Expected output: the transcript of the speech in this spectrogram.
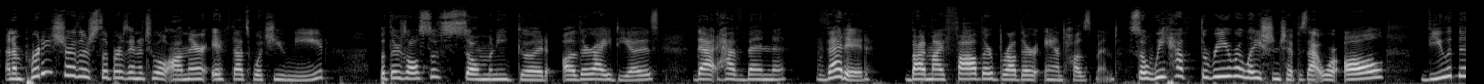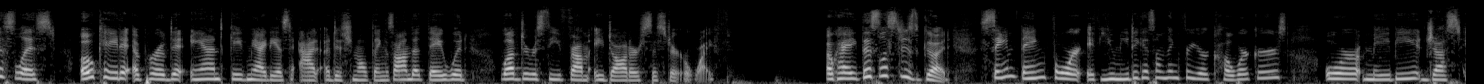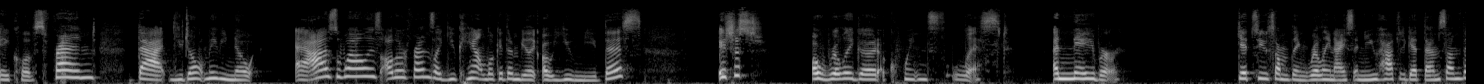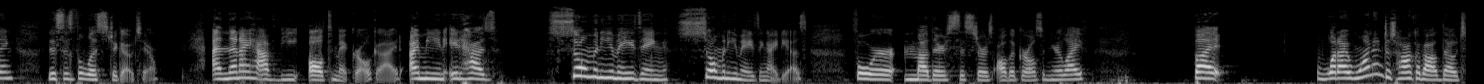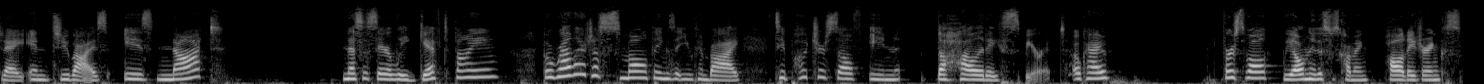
And I'm pretty sure there's slippers and a tool on there if that's what you need. But there's also so many good other ideas that have been vetted by my father, brother, and husband. So we have three relationships that were all viewed this list, okayed it, approved it, and gave me ideas to add additional things on that they would love to receive from a daughter, sister, or wife. Okay, this list is good. Same thing for if you need to get something for your coworkers or maybe just a close friend that you don't maybe know as well as other friends. Like you can't look at them and be like, oh, you need this. It's just a really good acquaintance list. A neighbor gets you something really nice and you have to get them something. This is the list to go to. And then I have the ultimate girl guide. I mean, it has so many amazing, so many amazing ideas for mothers, sisters, all the girls in your life. But what I wanted to talk about though today in buys is not necessarily gift buying, but rather just small things that you can buy to put yourself in the holiday spirit, okay? First of all, we all knew this was coming holiday drinks.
